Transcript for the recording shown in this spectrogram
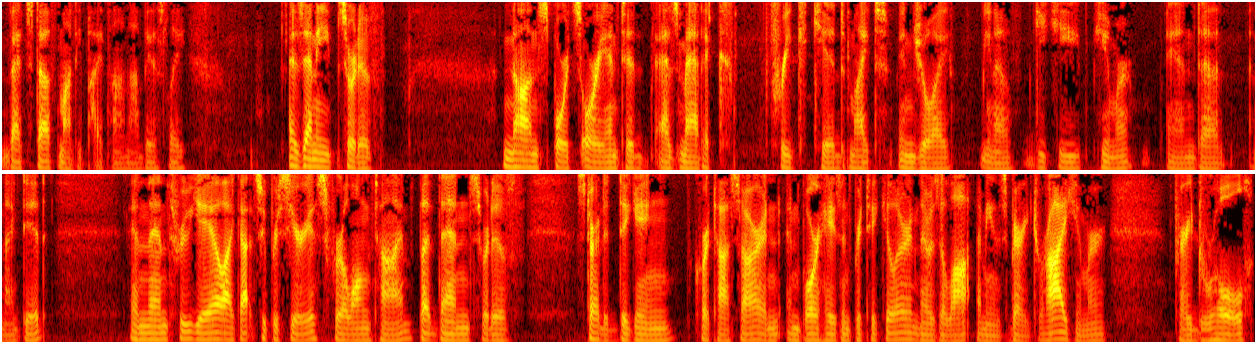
that stuff. Monty Python, obviously. As any sort of non-sports oriented asthmatic freak kid might enjoy, you know, geeky humor, and uh, and I did. And then through Yale, I got super serious for a long time, but then sort of started digging Cortázar and, and Borges in particular, and there was a lot. I mean, it's very dry humor, very droll,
